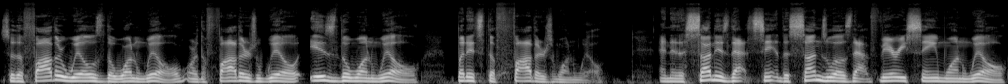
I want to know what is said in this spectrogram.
So the Father wills the one will, or the Father's will is the one will, but it's the Father's one will and the son is that same, the son's will is that very same one will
